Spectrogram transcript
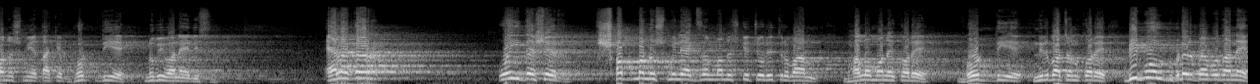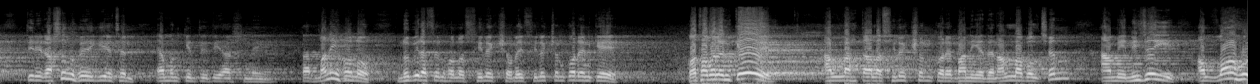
মানুষ নিয়ে তাকে ভোট দিয়ে নবী বানিয়ে দিছে। এলাকার ওই দেশের সব মানুষ মিলে একজন মানুষকে চরিত্রবান, ভালো মনে করে, ভোট দিয়ে নির্বাচন করে, বিপুল ভোটের ব্যবধানে তিনি রাসুল হয়ে গিয়েছেন, এমন কিন্তু ইতিহাস নেই। তার মানে হলো, নবী রাসুল হলো সিলেকশন এই সিলেকশন করেন কে? কথা বলেন কে? আল্লাহ তাআলা সিলেকশন করে বানিয়ে দেন। আল্লাহ বলছেন, আমি নিজেই, আল্লাহ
